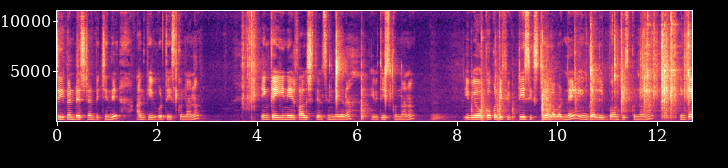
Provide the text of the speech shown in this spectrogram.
చీప్ అండ్ బెస్ట్ అనిపించింది. అందుకే ఇవి కూడా తీసుకున్నాను. ఇంకా ఈ నెయిల్ పాలిష్ తెలిసిందే కదా ఇవి తీసుకున్నాను. ఇవి ఒక్కొక్కటి ఫిఫ్టీ సిక్స్టీ అలా పడినాయి. ఇంకా లిప్ బామ్ తీసుకున్నాను. ఇంకా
